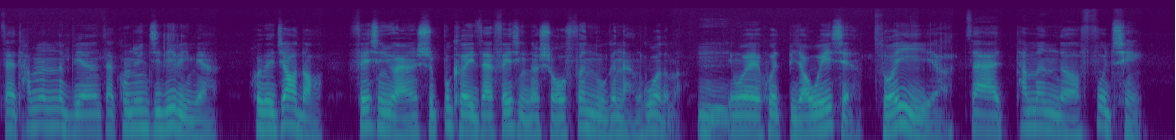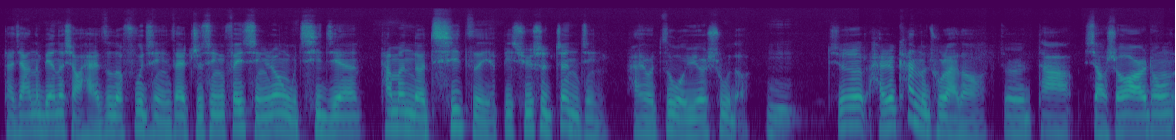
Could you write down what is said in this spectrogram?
在他们那边在空军基地里面会被教导，飞行员是不可以在飞行的时候愤怒跟难过的嘛，嗯，因为会比较危险，所以在他们的父亲，大家那边的小孩子的父亲在执行飞行任务期间，他们的妻子也必须是正经还有自我约束的，嗯。其实还是看得出来的，就是他小时候儿童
